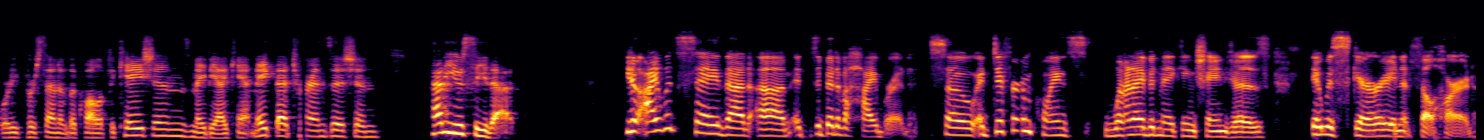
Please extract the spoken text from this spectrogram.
40% of the qualifications. Maybe I can't make that transition. How do you see that? You know, I would say that um, it's a bit of a hybrid. So at different points when I've been making changes, it was scary and it felt hard.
